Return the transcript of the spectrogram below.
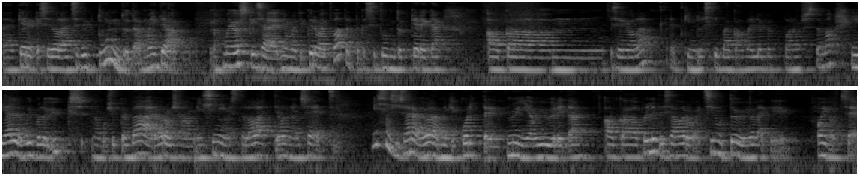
äh, kerge see ei ole, et see võib tunduda, ma ei tea, noh, ma ei oska ise niimoodi kõrvalt vaadata, kas see tundub kerge, aga mm, see ei ole, et kindlasti väga palju peab panustama ja jälle võib-olla üks nagu sihuke väär arusaam, mis inimestel alati on, on see, et mis see siis ära ei ole mingi korterit müüa või üürida, aga paljud ei saa aru, et sinu töö ei olegi ainult see,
